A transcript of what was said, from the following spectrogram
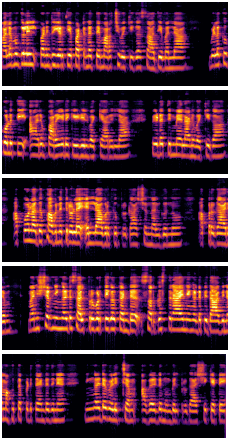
മലമുകളിൽ പണിതുയർത്തിയ പട്ടണത്തെ മറച്ചു വയ്ക്കുക സാധ്യമല്ല. വിളക്ക് കൊളുത്തി ആരും പറയുടെ കീഴിൽ വയ്ക്കാറില്ല. പീഠത്തിന്മേലാണ് വയ്ക്കുക. അപ്പോൾ അത് ഭവനത്തിലുള്ള എല്ലാവർക്കും പ്രകാശം നൽകുന്നു. അപ്രകാരം മനുഷ്യർ നിങ്ങളുടെ സൽപ്രവൃത്തികൾ കണ്ട് സ്വർഗസ്ഥനായ ഞങ്ങളുടെ പിതാവിനെ മഹത്വപ്പെടുത്തേണ്ടതിന് നിങ്ങളുടെ വെളിച്ചം അവരുടെ മുമ്പിൽ പ്രകാശിക്കട്ടെ.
